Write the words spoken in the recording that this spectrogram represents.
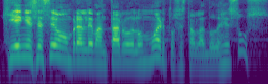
quién es ese hombre al levantarlo de los muertos. Está hablando de Jesús.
